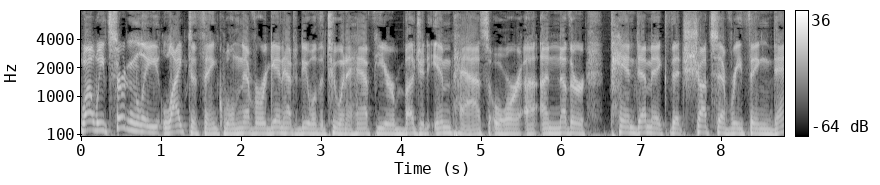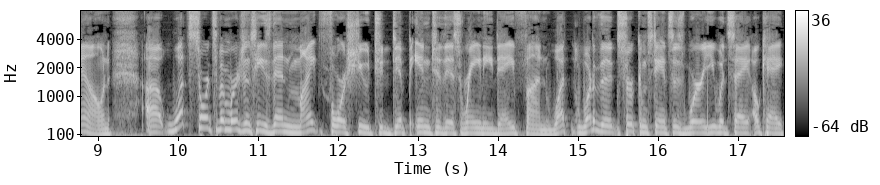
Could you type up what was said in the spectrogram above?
Well, we'd certainly like to think we'll never again have to deal with a two and a half year budget impasse or uh, another pandemic that shuts everything down. Uh, what sorts of emergencies then might force you to dip into this rainy day fund? What What are the circumstances where you would say, okay,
